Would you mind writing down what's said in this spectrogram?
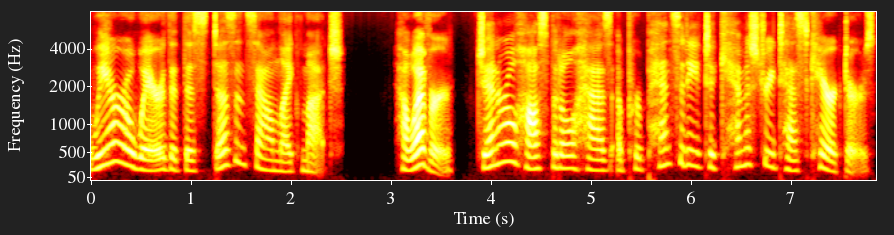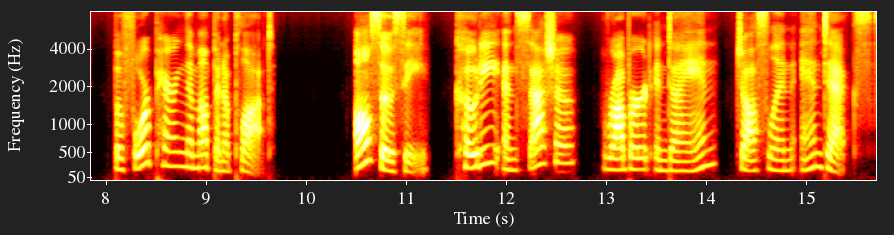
We are aware that this doesn't sound like much. However, General Hospital has a propensity to chemistry test characters before pairing them up in a plot. Also see Cody and Sasha, Robert and Diane, Josslyn and Dex.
